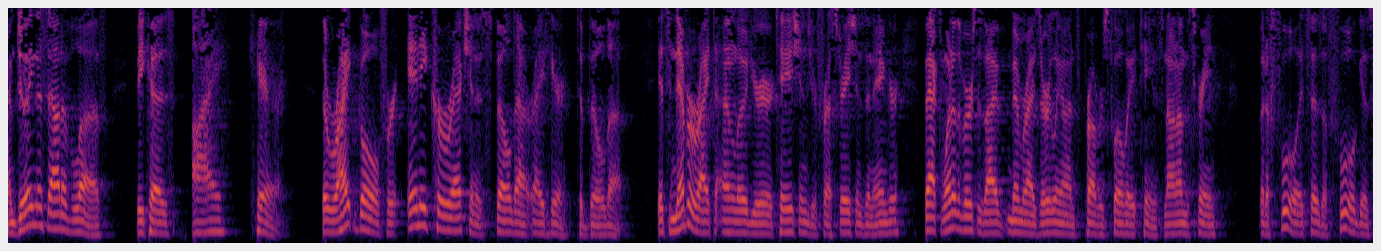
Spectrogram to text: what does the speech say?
I'm doing this out of love because I care. The right goal for any correction is spelled out right here to build up. It's never right to unload your irritations, your frustrations, and anger. In fact, one of the verses I memorized early on, Proverbs 12:18. It's not on the screen, but a fool. It says a fool gives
